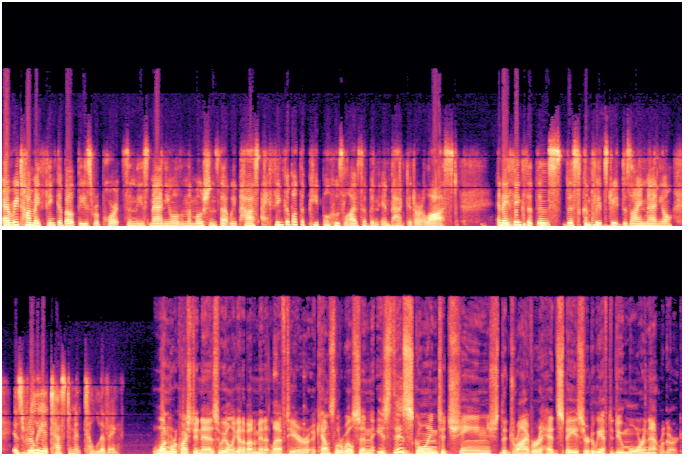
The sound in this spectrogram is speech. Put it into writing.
every time I think about these reports and these manuals and the motions that we pass, I think about the people whose lives have been impacted or lost. And I think that this, this complete street design manual is really a testament to living. One more question as we only got about a minute left here. Uh, Councillor Wilson, is this mm-hmm. going to change the driver headspace or do we have to do more in that regard?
